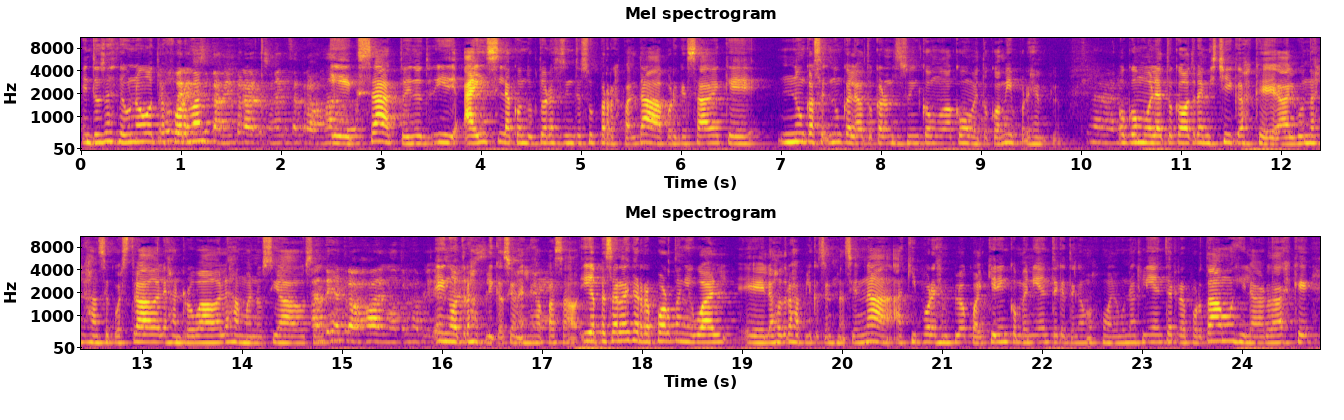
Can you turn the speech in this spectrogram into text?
Entonces, de una u otra forma... también para la persona que está trabajando. Exacto, y, ahí la conductora se siente súper respaldada porque sabe que nunca, se, nunca le va a tocar una situación incómoda como me tocó a mí, por ejemplo. Claro. O como le ha tocado a otra de mis chicas que algunas las han secuestrado, les han robado, las han manoseado. O sea, Antes ya trabajado en otras aplicaciones. En otras aplicaciones les ha pasado. Y a pesar de que reportan igual, eh, las otras aplicaciones no hacían nada. Aquí, por ejemplo, cualquier inconveniente que tengamos con alguna cliente, reportamos y la verdad es que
